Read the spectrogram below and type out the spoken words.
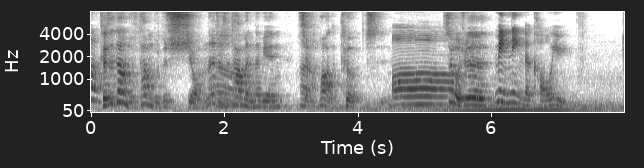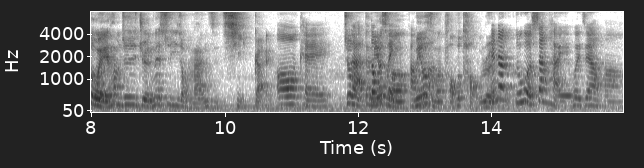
哪！可是他们不是，他们不是凶，那就是他们那边讲话的特质。哦。所以我觉得命令的口语。对他们就是觉得那是一种男子气概。OK。就但没有什么，没有什么讨不讨论。哎，那如果上海也会这样吗？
